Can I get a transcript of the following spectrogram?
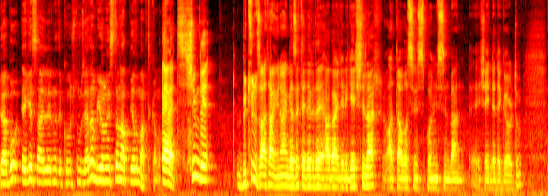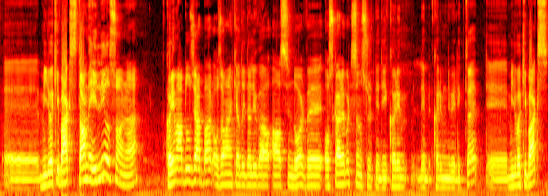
Ya bu Ege sahillerinde de konuştuğumuz yerden bir Yunanistan'a atlayalım artık ama. Evet şimdi bütün zaten Yunan gazeteleri de haberleri geçtiler. Hatta Vasilis Polinis'in ben e, şeyinde de gördüm. Ee, Milwaukee Bucks tam 50 yıl sonra Karim Abdul-Jabbar o zamanki adıyla Levi Alcindor ve Oscar Robertson'ın sürüklediği Karim, Karim'le birlikte e, Milwaukee Bucks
